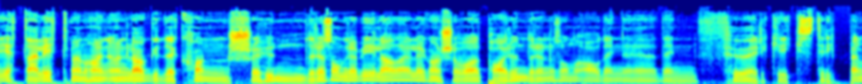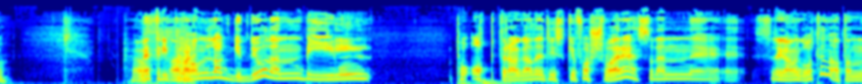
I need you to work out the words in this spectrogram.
gjetter jeg litt, men han, han lagde kanskje 100 sånne biler, eller kanskje var et par hundre eller sånn, av den, eh, den førkrigstrippelen. Men Trippel han lagde jo den bilen på oppdrag av det tyske forsvaret, så, den, eh, så det kan godt hende at han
